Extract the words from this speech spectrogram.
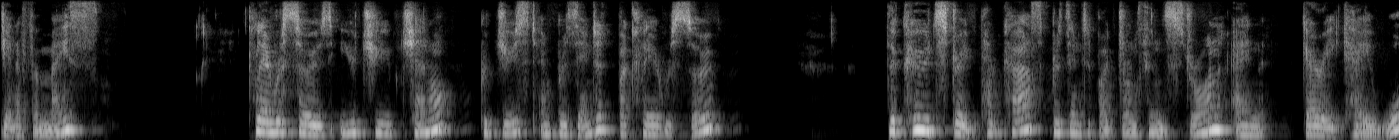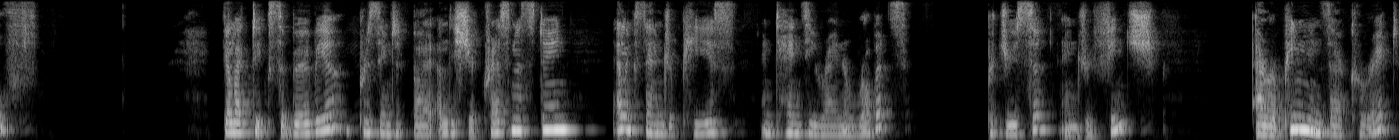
Jennifer Mace. Claire Rousseau's YouTube channel, produced and presented by Claire Rousseau. The Coode Street podcast, presented by Jonathan Strahan and Gary K. Wolfe. Galactic Suburbia, presented by Alisa Krasnostein, Alexandra Pierce, and Tansy Rayner Roberts. Producer Andrew Finch. Our opinions are correct,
